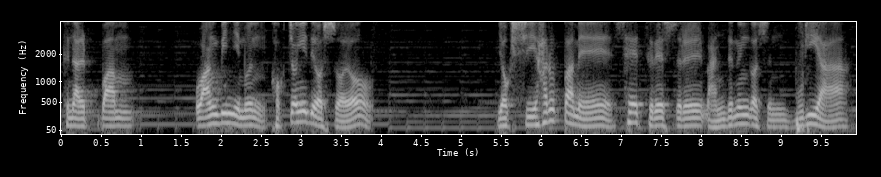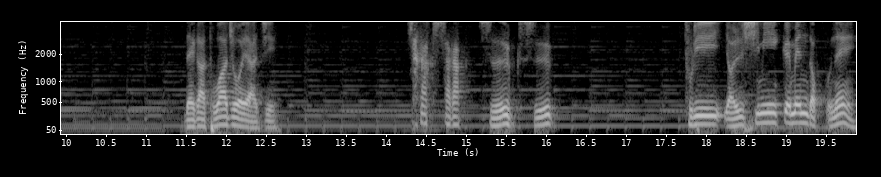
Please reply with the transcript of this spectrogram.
그날 밤 왕비님은 걱정이 되었어요. 역시 하룻밤에 새 드레스를 만드는 것은 무리야. 내가 도와줘야지. 사각사각 쓱쓱 둘이 열심히 꿰맨 덕분에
